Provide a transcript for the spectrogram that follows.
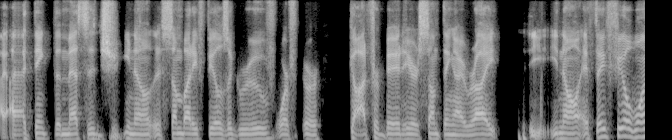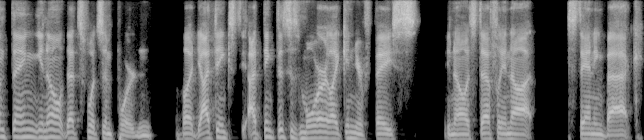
I, I think the message, you know, if somebody feels a groove or or God forbid here's something I write, you know, if they feel one thing, you know, that's what's important. But I think I think this is more like in your face. You know, it's definitely not standing back.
